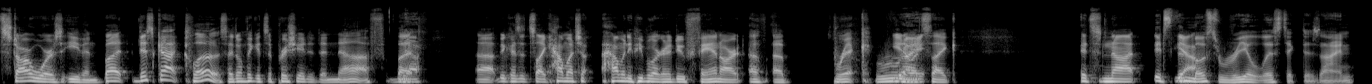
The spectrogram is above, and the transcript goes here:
Star Wars even, but this got close. I don't think it's appreciated enough, but uh, because it's like how much, how many people are going to do fan art of a brick? You know, it's like it's not. It's the Yeah. most realistic design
